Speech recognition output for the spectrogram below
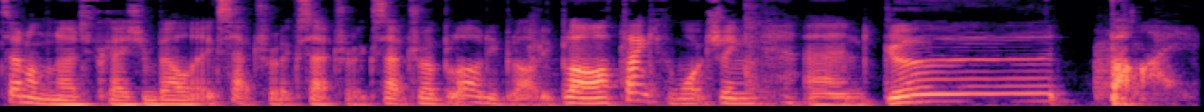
turn on the notification bell, etc, etc, etc, blah, blah, blah, blah. Thank you for watching, and goodbye.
